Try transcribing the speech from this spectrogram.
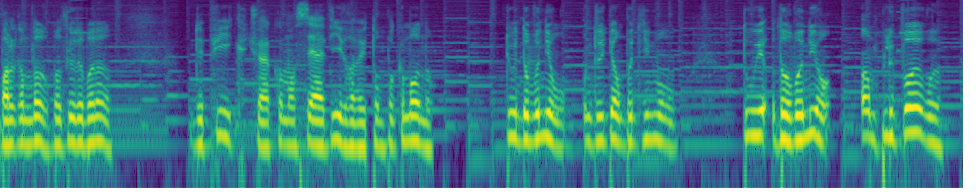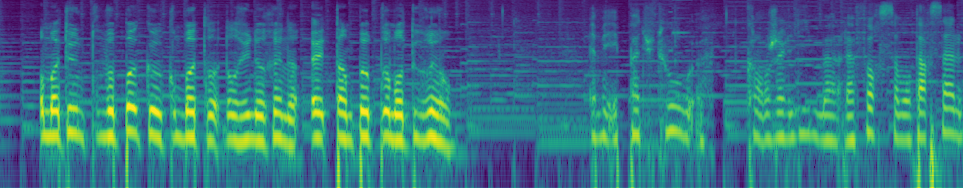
Parle comme parce que là. Depuis que tu as commencé à vivre avec ton Pokémon, tu es devenu un petit monde. Tu es devenu un plus fort. Mais tu ne trouves pas que combattre dans une arène est un peu prématuré Mais pas du tout. Quand j'allie ma- la force à mon tarsal,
